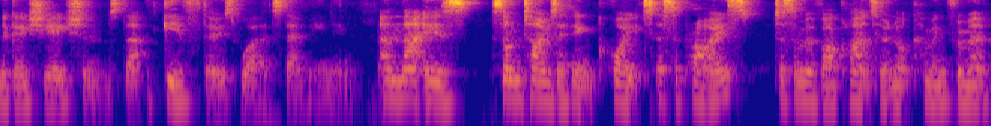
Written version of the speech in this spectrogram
negotiations that give those words their meaning. And that is sometimes I think quite a surprise to some of our clients who are not coming from a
